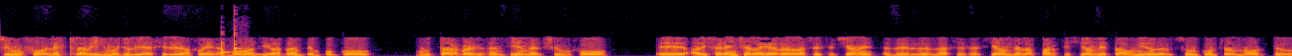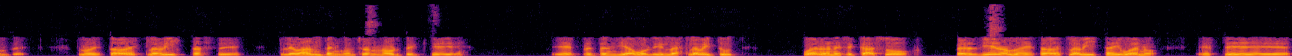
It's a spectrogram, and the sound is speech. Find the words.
triunfó el esclavismo. Yo le iba a decir de una forma así bastante un poco brutal para que se entienda. Triunfó, eh, a diferencia de la guerra de las secesiones, de, la secesión, de la partición de Estados Unidos del sur contra el norte, donde los estados esclavistas se levantan contra el norte que eh, pretendía abolir la esclavitud, bueno, en ese caso perdieron los estados esclavistas y bueno, este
